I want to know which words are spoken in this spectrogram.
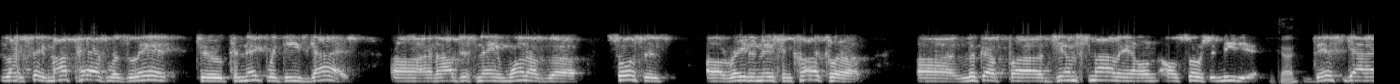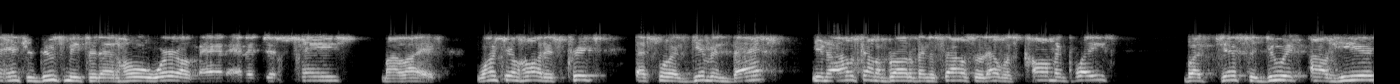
like I say, my path was led to connect with these guys. Uh, and I'll just name one of the sources, uh, Raider Nation Car Club. Uh, look up uh, Jim Smiley on, on social media. Okay. This guy introduced me to that whole world, man, and it just changed my life. Once your heart is pricked as far as giving back, you know, I was kind of brought up in the South, so that was commonplace. But just to do it out here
